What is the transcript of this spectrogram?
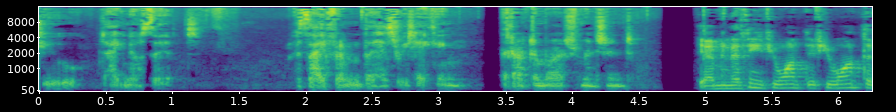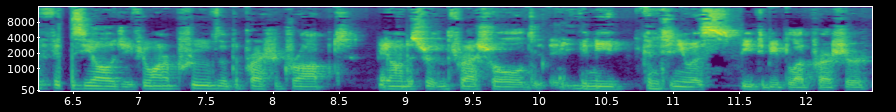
to diagnose it, aside from the history taking that Dr. Marsh mentioned. Yeah, I mean, I think if you want if you want the physiology, if you want to prove that the pressure dropped beyond a certain threshold, you need continuous beat to beat blood pressure.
